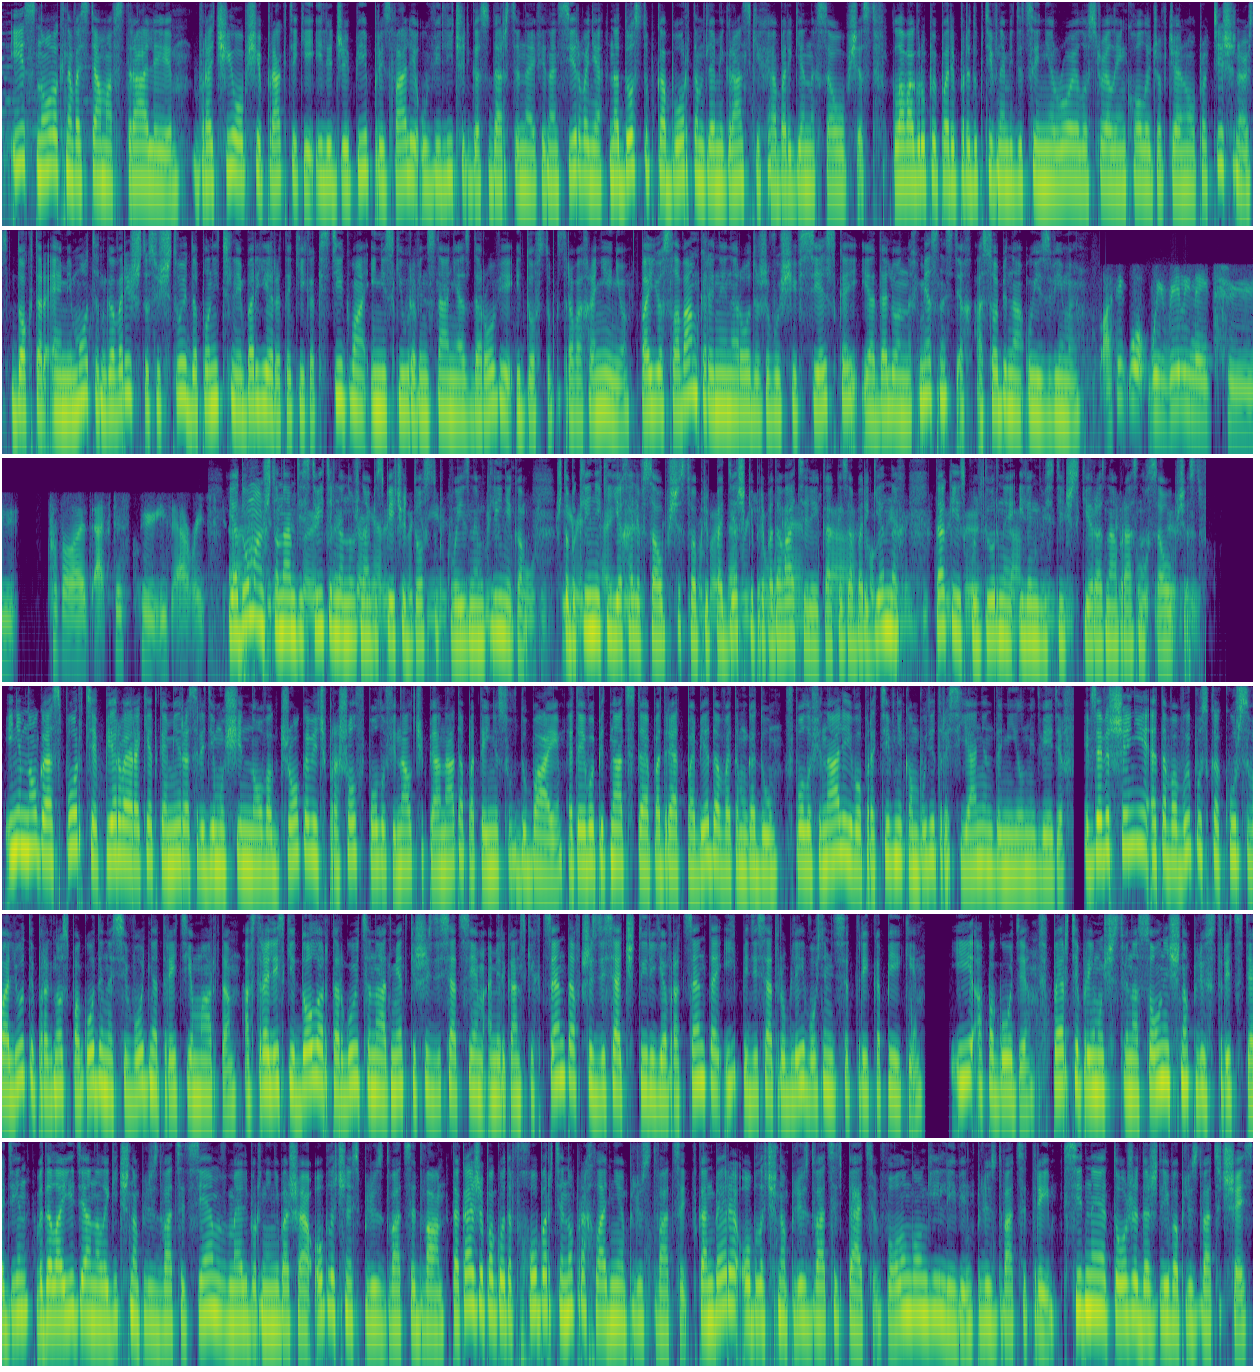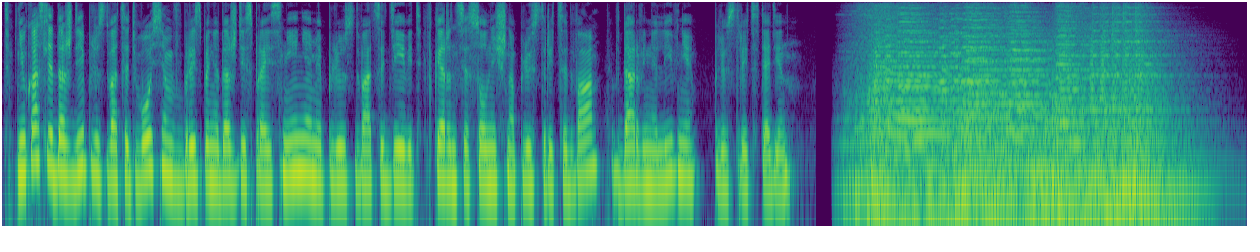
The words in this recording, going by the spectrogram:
И снова к новостям Австралии. Врачи общей практики или GP призвали увеличить государственное финансирование на доступ к абортам для мигрантских и аборигенных сообществ. Глава группы по репродуктивной медицине Royal Australian College of General Practitioners доктор Эми Моттен говорит, что существуют дополнительные барьеры, такие как стигма и низкий уровень знания о здоровье и доступ к здравоохранению. По ее словам, коренные народы, живущие в сельской и отдаленных местностях, особенно уязвимы. Я думаю, что нам действительно нужно обеспечить доступ к выездным клиникам, чтобы клиники ехали в сообщество при поддержке преподавателей как из uh, аборигенных, так и из культурно- и лингвистически разнообразных сообществ. И немного о спорте. Первая ракетка мира среди мужчин Новак Джокович прошел в полуфинал чемпионата по теннису в Дубае. Это его 15-я подряд победа в этом году. В полуфинале его противником будет россиянин Даниил Медведев. И в завершении этого выпуска курс валют и прогноз погоды на сегодня 3 марта. Австралийский доллар торгуется на отметке 67 американских центов, 64 евроцента и 50 рублей 83 копейки. И о погоде. В Перте преимущественно солнечно, плюс 31, в Аделаиде аналогично, плюс 27, в Мельбурне небольшая облачность, плюс 22. Такая же погода в Хобарте, но прохладнее, плюс 20. В Канберре облачно, плюс 25, в Волонгонге ливень, плюс 23. В Сиднее тоже дождливо, плюс 26. В Ньюкасле дожди, плюс 28, в Брисбене дожди с прояснениями, плюс 29. В Кернсе солнечно, плюс 32, в Дарвине ливни, плюс 31. Thank you.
